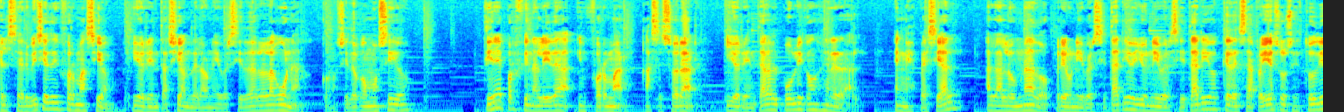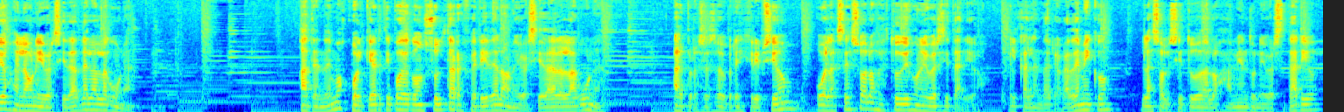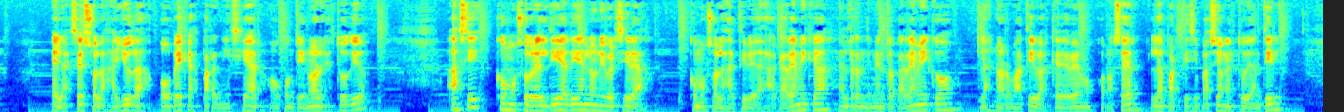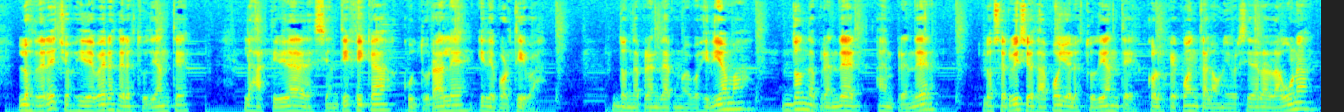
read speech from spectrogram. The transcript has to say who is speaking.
Speaker 1: El Servicio de Información y Orientación de la Universidad de La Laguna, conocido como SIO, tiene por finalidad informar, asesorar y orientar al público en general, en especial al alumnado preuniversitario y universitario que desarrolla sus estudios en la Universidad de La Laguna. Atendemos cualquier tipo de consulta referida a la Universidad de La Laguna, al proceso de preinscripción o el acceso a los estudios universitarios, el calendario académico, la solicitud de alojamiento universitario, el acceso a las ayudas o becas para iniciar o continuar el estudio, así como sobre el día a día en la universidad, como son las actividades académicas, el rendimiento académico, las normativas que debemos conocer, la participación estudiantil, los derechos y deberes del estudiante, las actividades científicas, culturales y deportivas, donde aprender nuevos idiomas, donde aprender a emprender, los servicios de apoyo al estudiante con los que cuenta la Universidad de La Laguna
